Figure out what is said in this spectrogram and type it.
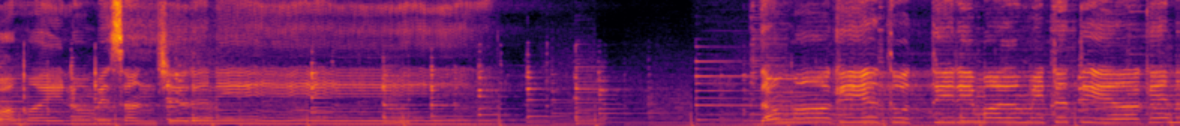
මමයි නොබෙ සංචරණී. තුත්තිරි මල්මිට තියාගෙන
